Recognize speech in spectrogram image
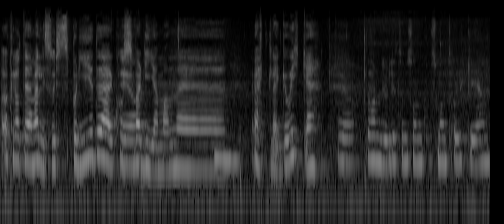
akkurat det er en veldig stor splid, det der hvilke Ja. verdier man eh, vektlegger og ikke. Ja. Det handler jo litt om sånn hvordan man tolker igjen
